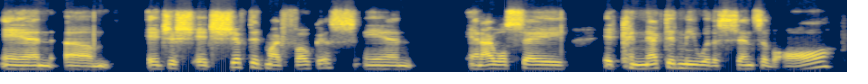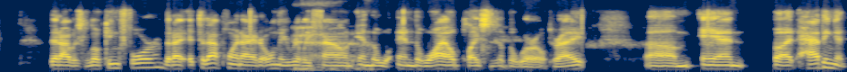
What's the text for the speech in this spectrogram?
and um it just it shifted my focus and and I will say it connected me with a sense of awe that I was looking for that I to that point I had only really yeah. found in the in the wild places of the world, right? Um, and but having a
